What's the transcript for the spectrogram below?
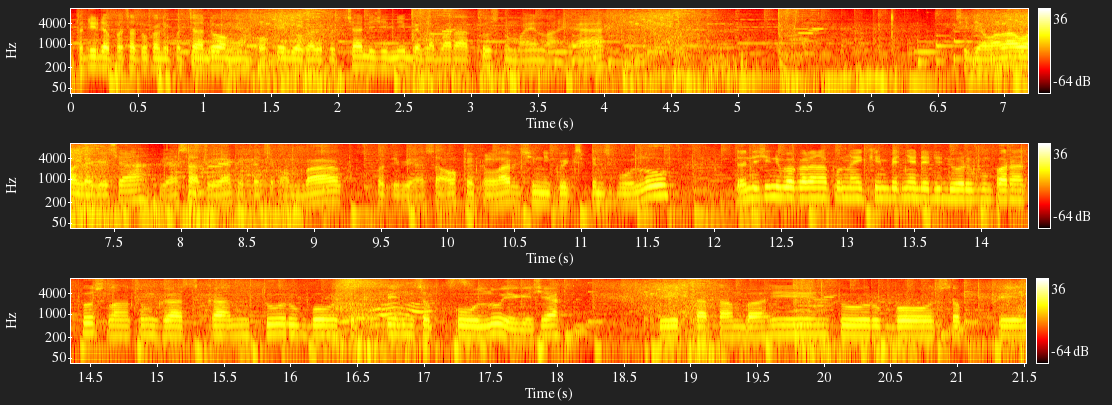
Tadi dapat satu kali pecah doang ya. Oke dua kali pecah. Di sini bet 800 lumayan lah ya. Masih awal-awal ya guys ya. Biasa tuh ya kita cek ombak. Seperti biasa. Oke kelar. Di sini quick spin 10 dan di sini bakalan aku naikin bednya dari 2400 langsung gaskan turbo spin 10 ya guys ya. Kita tambahin turbo spin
